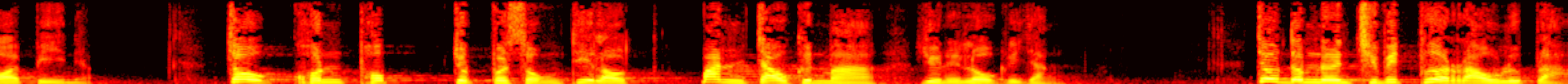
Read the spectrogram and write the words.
ร้อยปีเนี่ยเจ้าค้นพบจุดประสงค์ที่เราปั้นเจ้าขึ้นมาอยู่ในโลกหรือยัง เจ้าดำเนินชีวิตเพื่อเราหรือเปล่า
